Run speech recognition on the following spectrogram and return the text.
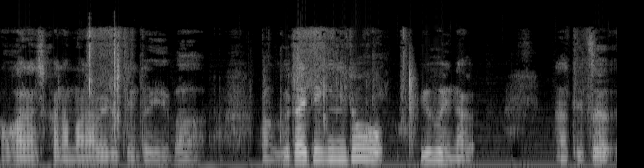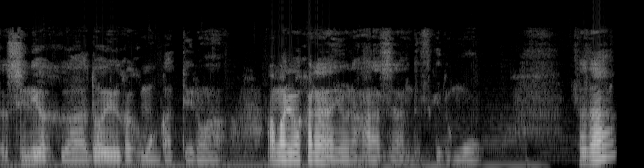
お話から学べる点といえば、まあ、具体的にどういうふうにな、哲、心理学がどういう学問かっていうのは、あまりわからないような話なんですけども、ただ、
